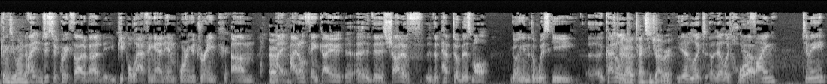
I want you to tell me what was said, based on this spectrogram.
things you wanted to? I just a quick thought about people laughing at him pouring a drink. Um, Oh. I I don't think I uh, the shot of the Pepto Bismol going into the whiskey uh, kind of Straight out looked of Taxi Driver. that looked that looked horrifying to me.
